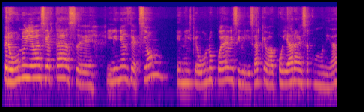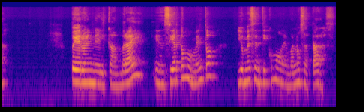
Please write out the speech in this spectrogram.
pero uno lleva ciertas eh, líneas de acción en el que uno puede visibilizar que va a apoyar a esa comunidad. Pero en el Cambrai, en cierto momento, yo me sentí como de manos atadas.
